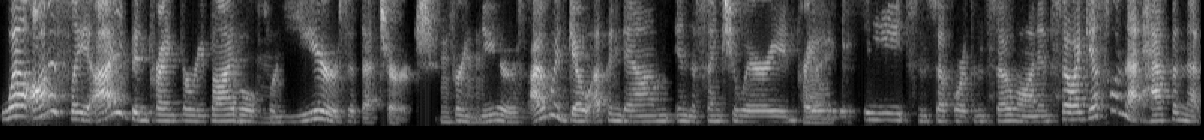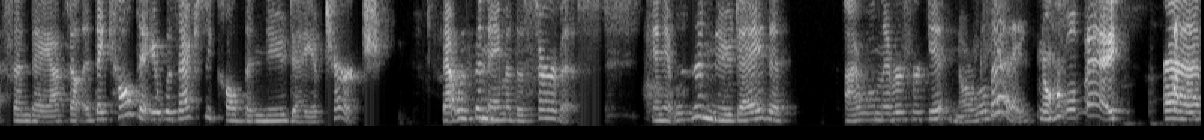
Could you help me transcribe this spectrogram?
Well, honestly, I had been praying for revival mm-hmm. for years at that church. Mm-hmm. For years, I would go up and down in the sanctuary and pray right. over the seats and so forth and so on. And so, I guess when that happened that Sunday, I felt they called it. It was actually called the New Day of Church. That was the mm-hmm. name of the service, and it was a new day that I will never forget, nor will they. Nor will they. uh,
